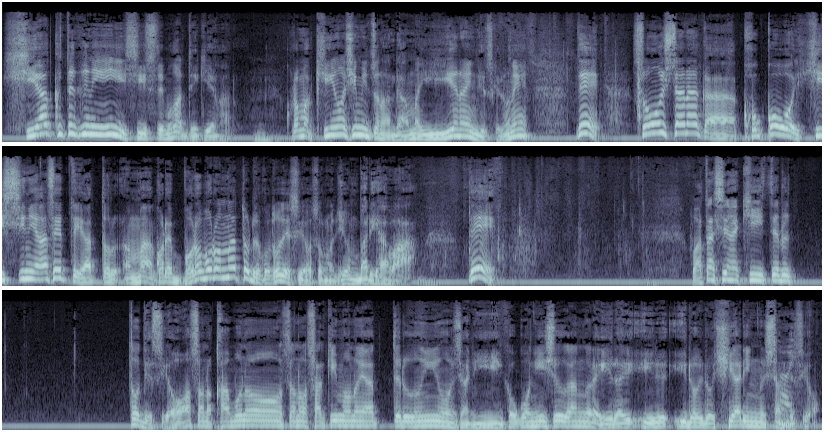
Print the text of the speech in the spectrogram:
飛躍的にいいシステムが出来上がる。うんこれはまあ企業秘密なんであんまり言えないんですけどね。で、そうした中、ここを必死に焦ってやっとる。まあこれボロボロになっとるってことですよ、その順張り派は。で、私が聞いてるとですよ、その株のその先物やってる運用者に、ここ2週間ぐらいいろいろいろヒアリングしたんですよ。はい、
